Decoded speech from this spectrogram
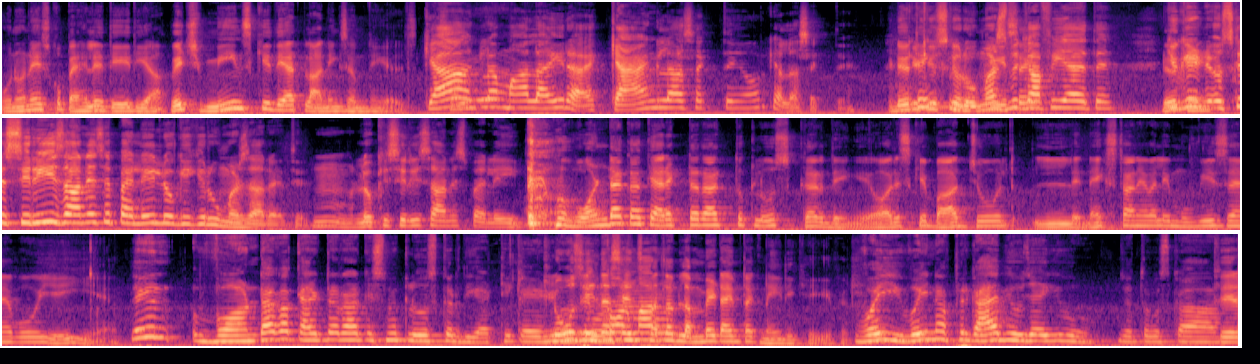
उन्होंने इसको पहले दे दिया विच मीन्स की they are planning something else क्या अगला माल आ ही रहा है? कैंग ला सकते हैं और क्या ला सकते हैं? Do you उसके रूमर्स भी काफ़ी आए थे। क्योंकि उसके सीरीज़ आने से पहले ही लोकी के रूमर्स आ रहे थे। हम्म लोकी सीरीज़ आने से पहले ही। वांडा का कैरेक्टर आर्क तो क्लोज कर देंगे और इसके बाद जो नेक्स्ट आने वाली मूवीज़ हैं वो यही है। लेकिन वांडा का कैरेक्टर आर्क इसमें क्लोज कर दिया ठीक है? क्लोज इन द सेंस मतलब लंबे टाइम तक नहीं दिखेगी फिर। वही वही ना फिर गायब ही हो जाएगी वो जब तक उसका फिर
